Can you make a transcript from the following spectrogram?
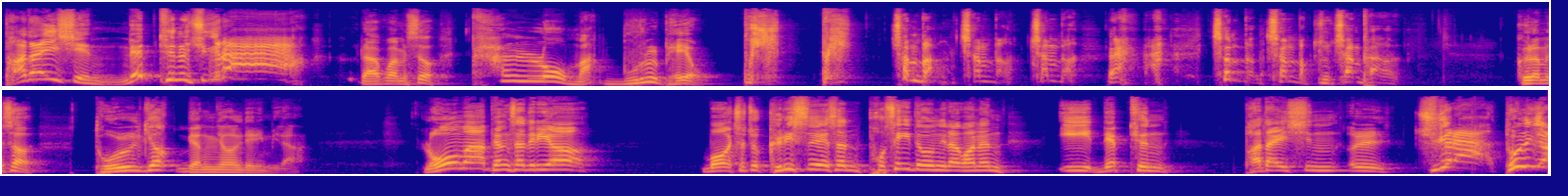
바다의 신 넵튠을 죽여라! 라고 하면서 칼로 막 물을 베요. 천방, 천방, 천방, 천방, 천방, 천방. 그러면서 돌격 명령을 내립니다. 로마 병사들이여, 뭐 저쪽 그리스에선 포세이돈이라고 하는 이 넵튠 바다의 신을 죽여라! 돌격!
